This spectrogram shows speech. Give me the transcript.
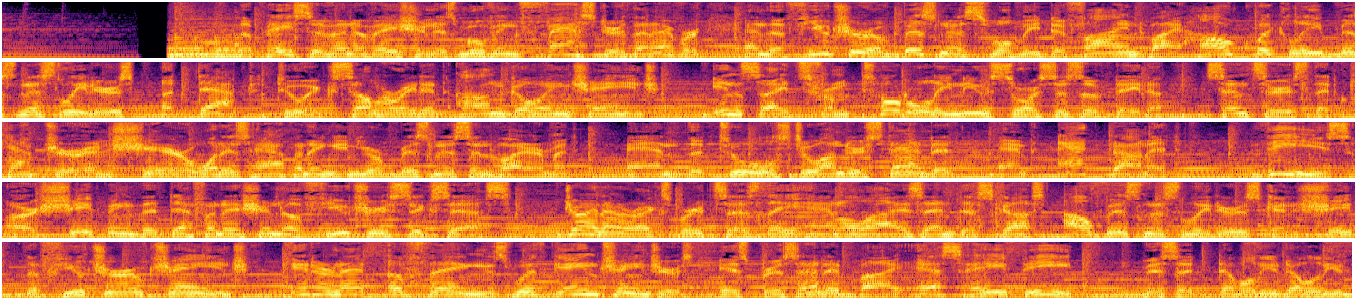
The pace of innovation is moving faster than ever, and the future of business will be defined by how quickly business leaders adapt to accelerated ongoing change. Insights from totally new sources of data, sensors that capture and share what is happening in your business environment, and the tools to understand it and act on it. These are shaping the definition of future success. Join our experts as they analyze and discuss how business leaders can shape the future of change. Internet of Things with Game Changers is presented presented by SAP. Visit www.sap.com.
